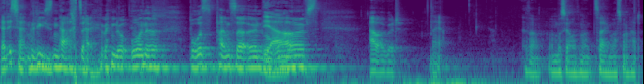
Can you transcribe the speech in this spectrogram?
Das ist ja ein riesen Nachteil, wenn du ohne Brustpanzer irgendwo Ja. rumläufst. Aber gut, naja. Also, man muss ja auch mal zeigen, was man hat.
